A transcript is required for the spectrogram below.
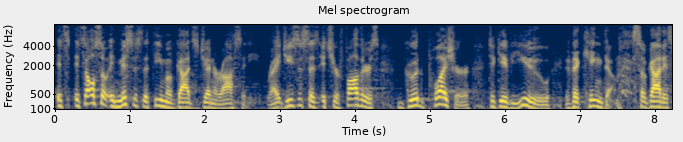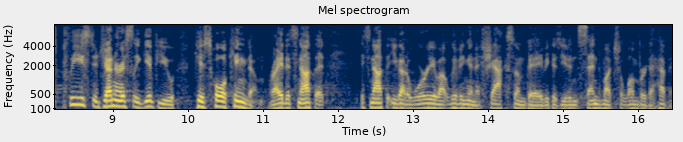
it's, it's also, it misses the theme of God's generosity, right? Jesus says it's your Father's good pleasure to give you the kingdom. So God is pleased to generously give you his whole kingdom, right? It's not that, it's not that you got to worry about living in a shack someday because you didn't send much lumber to heaven.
